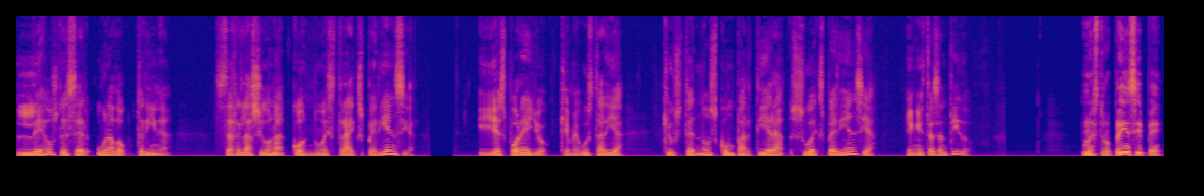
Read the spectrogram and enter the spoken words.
lejos de ser una doctrina, se relaciona con nuestra experiencia. Y es por ello que me gustaría que usted nos compartiera su experiencia en este sentido. Nuestro príncipe,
